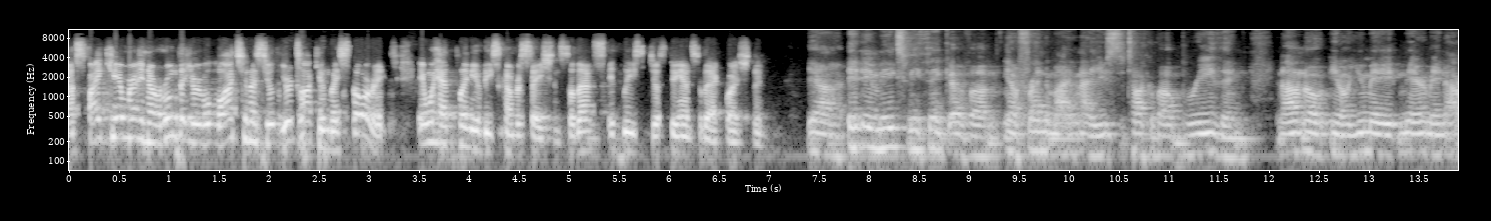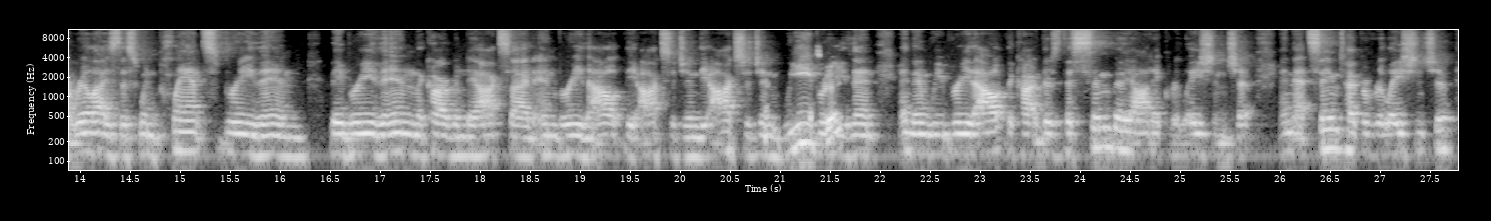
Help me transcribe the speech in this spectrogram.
a spy camera in a room that you're watching us, you're, you're talking my story. And we had plenty of these conversations. So that's at least just to answer that question. Yeah, it, it makes me think of um, you know a friend of mine and I used to talk about breathing, and I don't know you know you may may or may not realize this when plants breathe in, they breathe in the carbon dioxide and breathe out the oxygen. The oxygen we That's breathe good. in, and then we breathe out the carbon. There's this symbiotic relationship, and that same type of relationship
